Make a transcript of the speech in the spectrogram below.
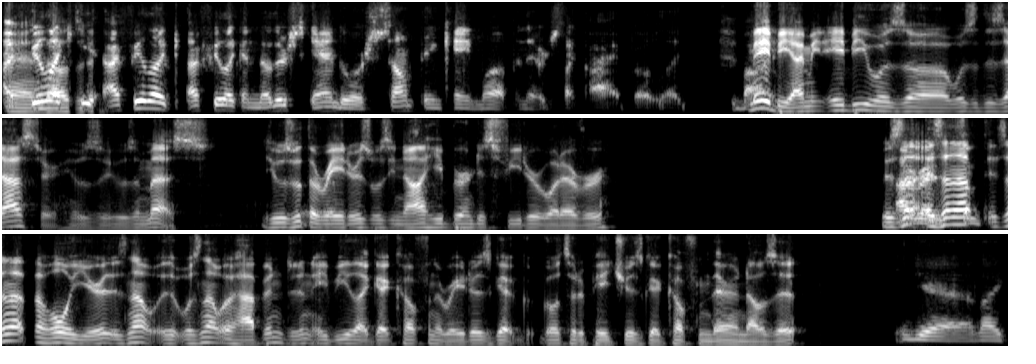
I feel like he. I feel like I feel like another scandal or something came up, and they were just like, "All right, bro, like bye." Maybe. I mean, AB was uh was a disaster. He was he was a mess. He was with the Raiders, was he not? He burned his feet or whatever. Isn't that, isn't that something- isn't that the whole year? Isn't that wasn't that what happened? Didn't AB like get cut from the Raiders, get go to the Patriots, get cut from there, and that was it? Yeah, like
